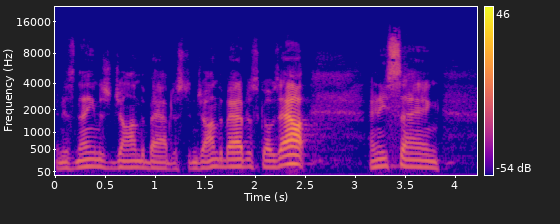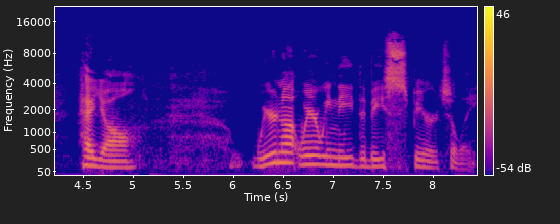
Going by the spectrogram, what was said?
And his name is John the Baptist. And John the Baptist goes out and he's saying, Hey, y'all, we're not where we need to be spiritually.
